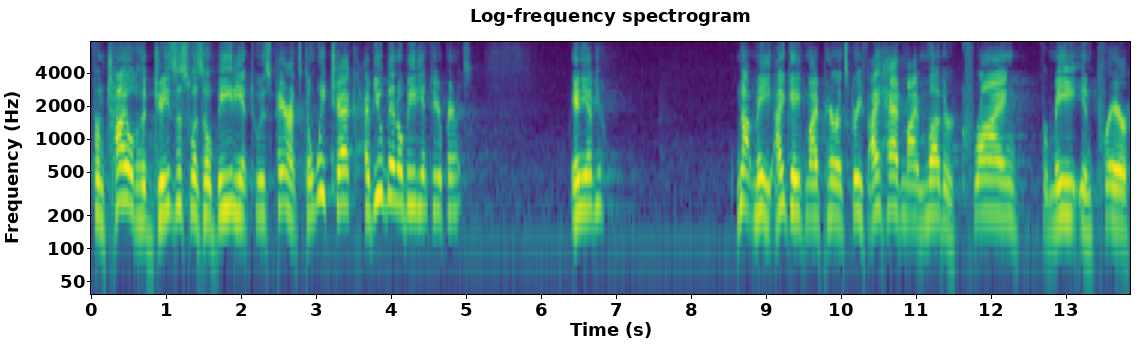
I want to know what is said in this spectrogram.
from childhood, Jesus was obedient to his parents. Can we check? Have you been obedient to your parents? Any of you? Not me. I gave my parents grief. I had my mother crying for me in prayer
